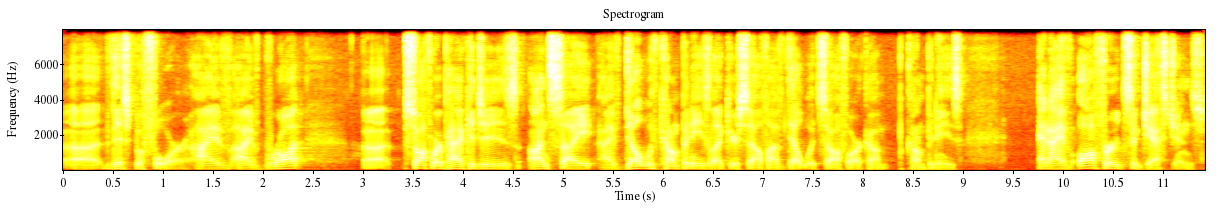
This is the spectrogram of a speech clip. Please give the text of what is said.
uh, this before. I've, I've brought uh, software packages on site. I've dealt with companies like yourself. I've dealt with software com- companies. And I've offered suggestions.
